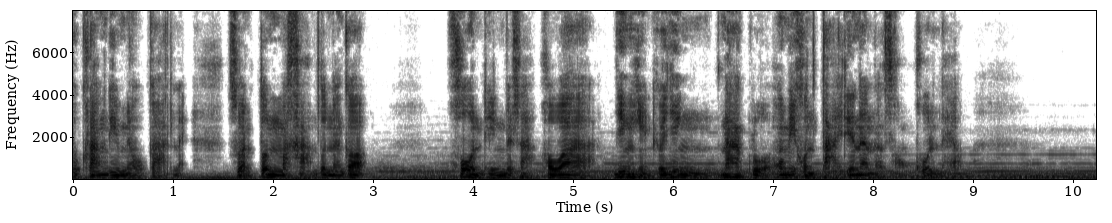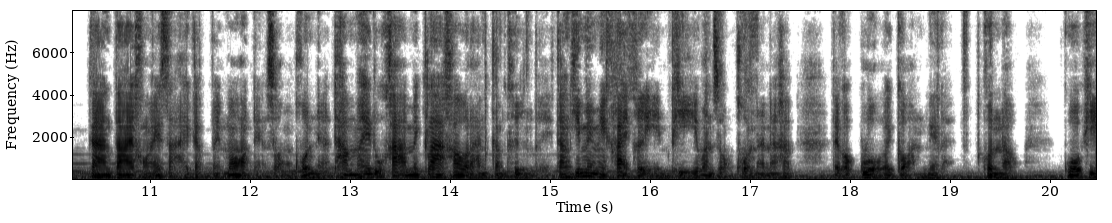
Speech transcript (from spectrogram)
ทุกครั้งที่มีโอกาสแหละ ส่วนต้นมะขามต้นนั้นก็โค่นทิ้งไปซะเพราะว่ายิ่งเห็นก็ยิ่งน่ากลัวเพราะมีคนตายที่นั่นสองคนแล้ว การตายของไอ้สายกับไอ้มอดเนี่ยสองคนเนี่ยทำให้ลูกค้าไม่กล้าเข้าร้านกลางคืนเลย ทั้งที่ไม่มีใครเคยเห็นผีวันสองคนนั้นนะครับ แต่ก็กลัวไว้ก่อนเนี่ยแหละคนเรากลัวผี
